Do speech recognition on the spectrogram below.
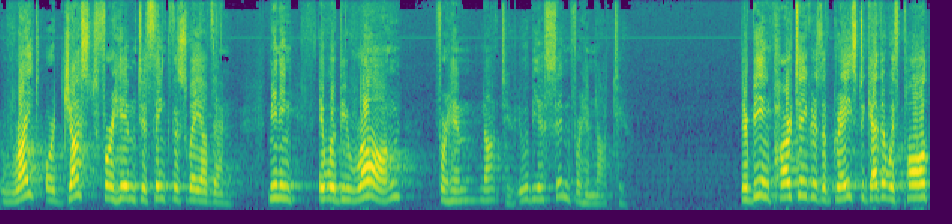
right or just for him to think this way of them. Meaning, it would be wrong for him not to. It would be a sin for him not to. Their being partakers of grace together with Paul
